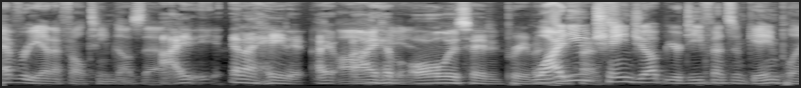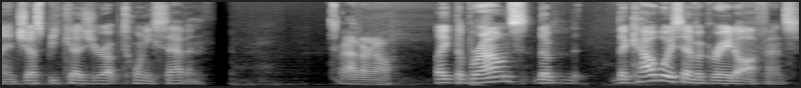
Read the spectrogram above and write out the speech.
every NFL team does that. I and I hate it. I, I I have it. always hated prevent. Why do you change up your defensive game plan just because you're up 27? I don't know. Like the Browns, the the Cowboys have a great offense.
